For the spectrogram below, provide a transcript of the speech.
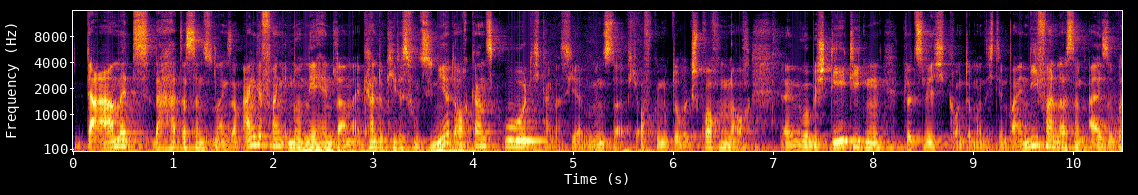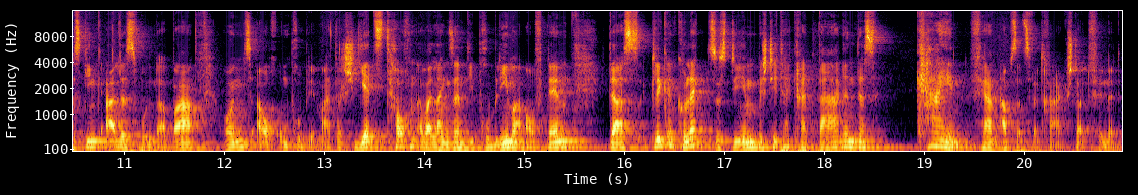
damit, da hat das dann so langsam angefangen. Immer mehr Händler haben erkannt, okay, das funktioniert auch ganz gut. Ich kann das hier in Münster, habe ich oft genug darüber gesprochen, auch äh, nur bestätigen. Plötzlich konnte man sich den Wein liefern lassen und also, was ging alles wunderbar und auch unproblematisch. Jetzt tauchen aber langsam die Probleme auf, denn das Click-and-Collect-System besteht halt gerade darin, dass kein Fernabsatzvertrag stattfindet.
